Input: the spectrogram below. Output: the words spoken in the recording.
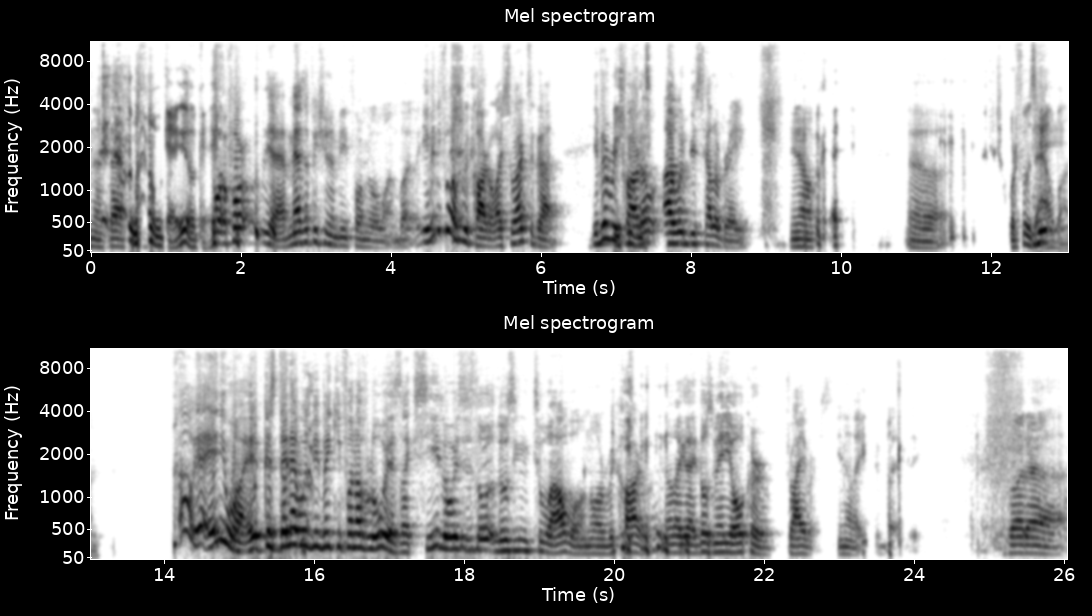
no, okay, okay. for, for yeah, Mazepin shouldn't be in Formula One. But even if it was Ricciardo, I swear to God, even Ricciardo, I would be celebrating. You know. Okay. Uh, What if it was He- Albon? oh yeah, anyone. Because then I would be making fun of Lewis. Like, see, Lewis is lo- losing to Albon or Ricciardo. you know, like, like those mediocre drivers. You know, like. But uh,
